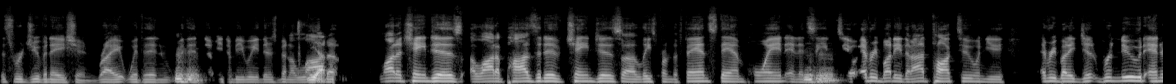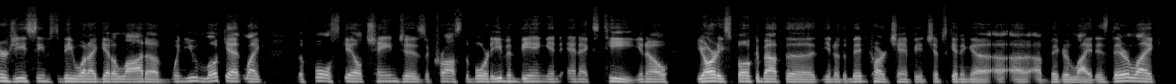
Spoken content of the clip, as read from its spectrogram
this rejuvenation, right? Within within mm-hmm. WWE, there's been a lot yeah. of a lot of changes, a lot of positive changes, uh, at least from the fan standpoint. And it mm-hmm. seems you know everybody that I've talked to, and you everybody just renewed energy seems to be what I get a lot of when you look at like the full scale changes across the board, even being in NXT. You know, you already spoke about the you know the mid card championships getting a, a, a bigger light. Is there like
